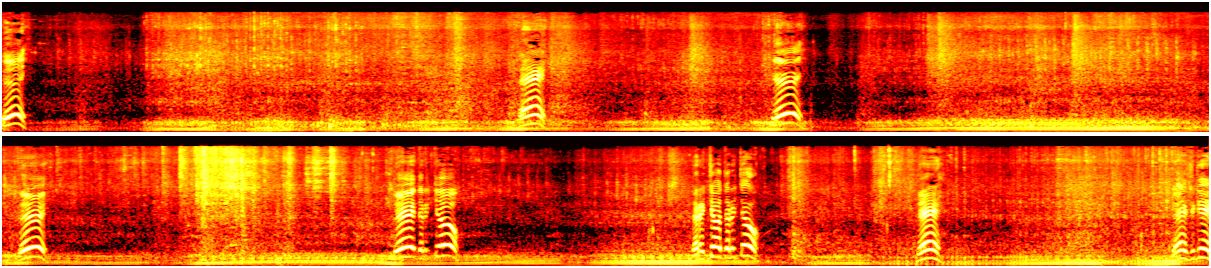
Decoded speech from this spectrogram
Okay. Okay. Okay. Okay. Okay, diretso. Diretso, diretso. Okay. Okay, sige.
